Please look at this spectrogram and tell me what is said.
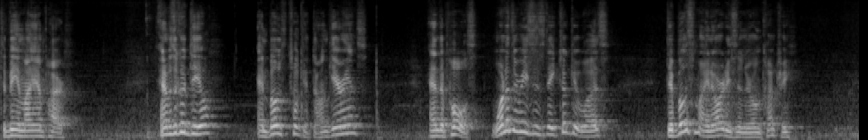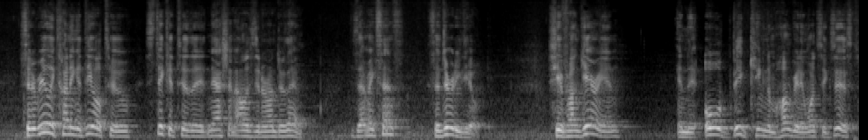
to be in my empire. And it was a good deal, and both took it, the Hungarians and the Poles. One of the reasons they took it was they're both minorities in their own country. So they're really cutting a deal to stick it to the nationalities that are under them. Does that make sense? It's a dirty deal. See, if Hungarian, in the old big kingdom Hungary that once exists,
